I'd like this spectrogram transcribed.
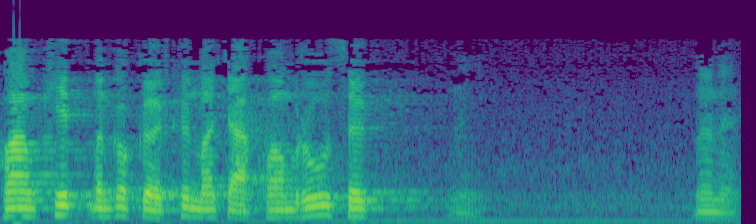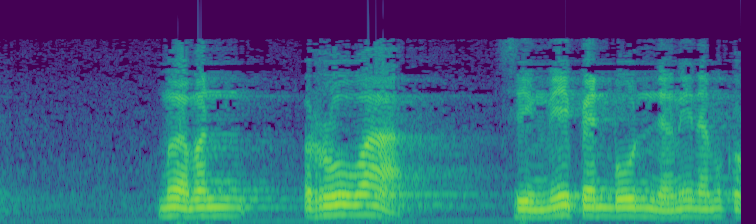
ความคิดมันก็เกิดขึ้นมาจากความรู้สึกนั่นแหละเมื่อมันรู้ว่าสิ่งนี้เป็นบุญอย่างนี้นะมันก็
